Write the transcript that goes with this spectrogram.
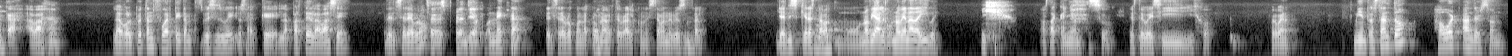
acá, abajo. Ajá. La golpeó tan fuerte y tantas veces, güey, o sea, que la parte de la base del cerebro Se desprendió. conecta el cerebro con la columna vertebral, con el sistema nervioso central. Ya ni siquiera estaba como, no había algo, no había nada ahí, güey. No, está cañón. Este güey sí, hijo. Pero bueno. Mientras tanto, Howard Anderson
